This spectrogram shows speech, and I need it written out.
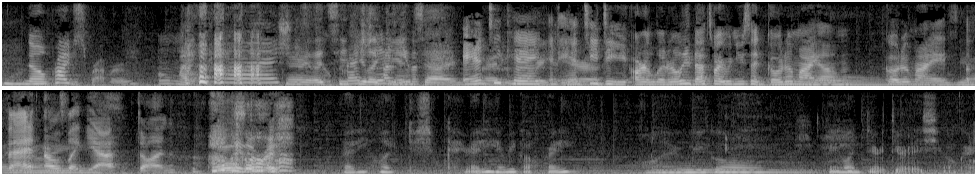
No, probably just forever. Oh my gosh. All right, let's see if you like the inside. Auntie K Right and here. Auntie D are literally, that's why when you said go to my, um, go to my vet, I was like, yeah, done. Ready? What? Just okay. Ready? Here we go. Ready? Here we go. Here, one, there, there it is. Okay.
